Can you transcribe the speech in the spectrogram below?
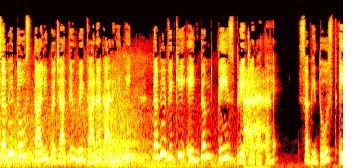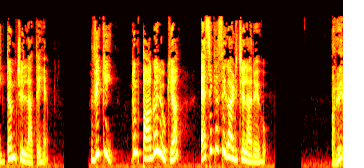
सभी दोस्त ताली बजाते हुए गाना गा रहे थे तभी विक्की एकदम तेज ब्रेक लगाता है। सभी दोस्त एकदम चिल्लाते हैं। विक्की तुम पागल हो क्या? ऐसे कैसे गाड़ी चला रहे हो? अरे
